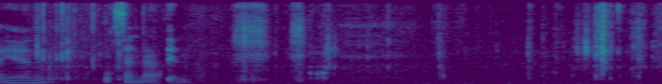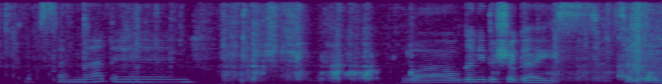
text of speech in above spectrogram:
Ayan. Buksan natin. Buksan natin. Wow. Ganito siya, guys. Sa loob.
